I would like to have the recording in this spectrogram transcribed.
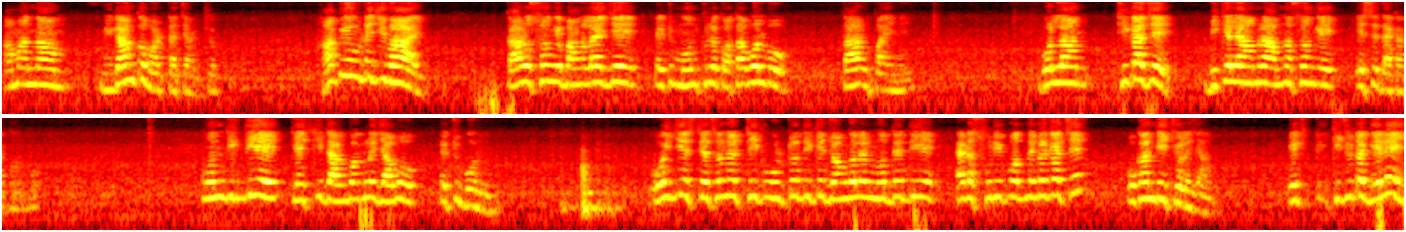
আমার নাম মৃগাঙ্ক ভট্টাচার্য। হাঁপিয়ে উঠেছি ভাই। কারোর সঙ্গে বাংলায় যে একটু মন খুলে কথা বলব, তার উপায় নেই। বললাম, ঠিক আছে, বিকেলে আমরা আপনার সঙ্গে এসে দেখা করব। কোন দিক দিয়ে কেচকি ডাকবাগলে যাব একটু বলুন। ওই যে স্টেশনের ঠিক উল্টো দিকে জঙ্গলের মধ্যে দিয়ে একটা সুড়িপথ নেমে গেছে, ওখান দিয়ে চলে যান। কিছুটা গেলেই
